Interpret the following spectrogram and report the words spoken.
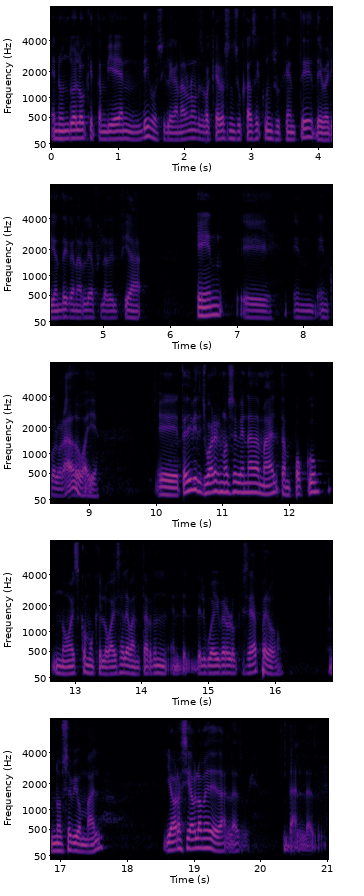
En un duelo que también, digo, si le ganaron a los vaqueros en su casa y con su gente, deberían de ganarle a Filadelfia en, eh, en, en Colorado, vaya. Eh, Teddy Bridgewater no se ve nada mal tampoco. No es como que lo vais a levantar del, del, waiver o lo que sea, pero no se vio mal. Y ahora sí háblame de Dallas, güey. Dallas, güey.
